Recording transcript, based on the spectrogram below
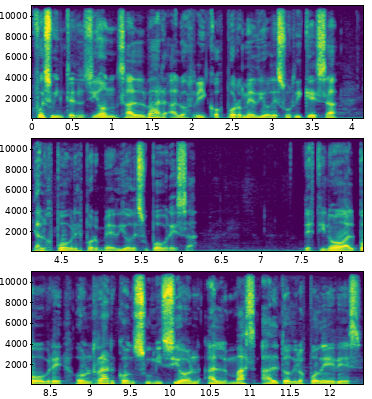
fue su intención salvar a los ricos por medio de su riqueza y a los pobres por medio de su pobreza destinó al pobre honrar con su misión al más alto de los poderes,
